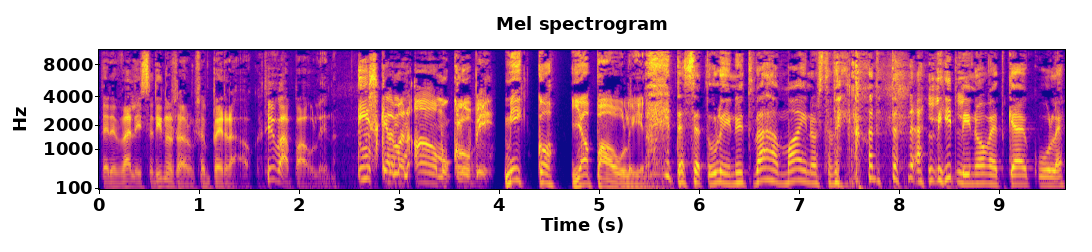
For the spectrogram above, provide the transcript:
niskahierontalaitteiden välissä dinosauruksen peräaukot. Hyvä Pauliina. Iskelmän aamuklubi. Mikko ja Pauliina. Tässä tuli nyt vähän mainosta. Veikkaan, että tänään Lidlin ovet käy kuule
